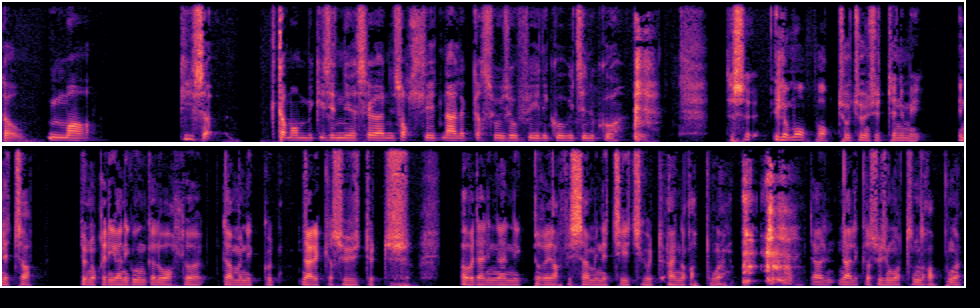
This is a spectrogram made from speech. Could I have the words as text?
Тау имма киса тамарми кисинниассагаани сорлиит наалаккерсуисууффигиникуугитинуккуа тас илуморпор 2017-ними инатсаар тунеқиниганикуун калуарлуа тааманиккут наалаккерсуисуттут авадаанингаанник периарфиссааминатсиитигут аанеқарпунга таал наалаккерсуисунгортернеқарпунга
